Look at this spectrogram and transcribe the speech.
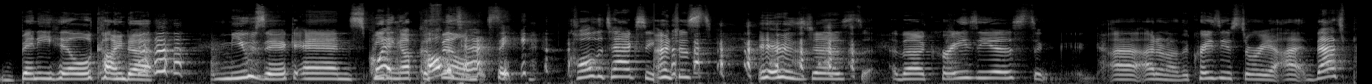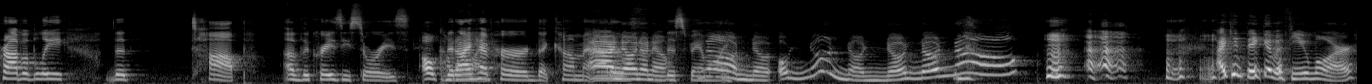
Benny Hill kind of music and speeding Quick, up the call film? Call the taxi. Call the taxi. I just it was just the craziest. Uh, I don't know the craziest story. I, that's probably the top of the crazy stories Oh, that I have heard that come Ah, out of no, no, no. this family. No, no. Oh, no, no, no, no, no. I can think of a few more.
